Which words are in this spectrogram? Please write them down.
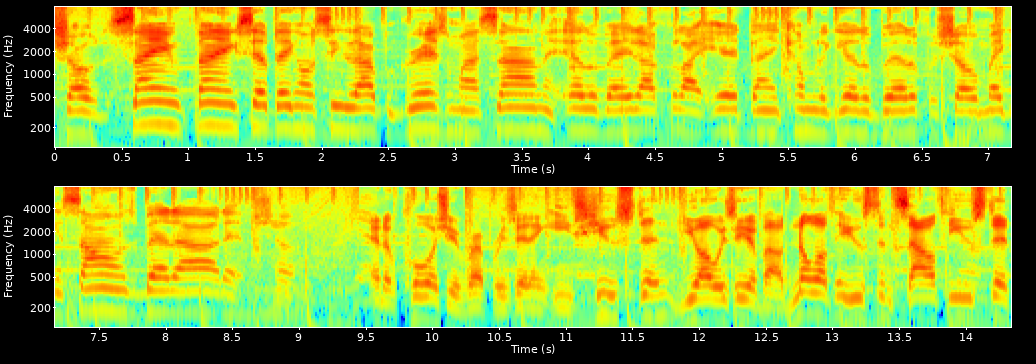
Show the same thing, except they gonna see that I progress my sound and elevate. I feel like everything coming together better for sure, making songs better, all that for sure. And of course, you're representing East Houston. You always hear about North Houston, South Houston.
